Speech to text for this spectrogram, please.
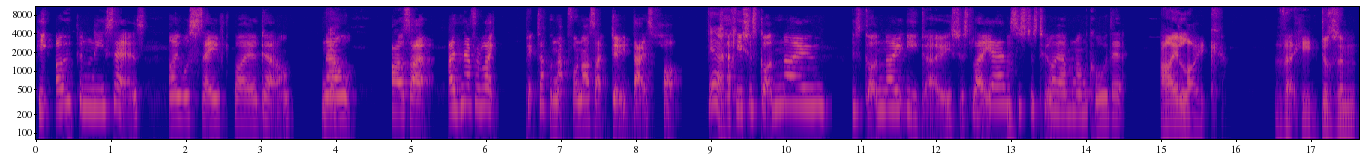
He openly says, I was saved by a girl. Now, I was like, I'd never like picked up on that before. And I was like, dude, that is hot. Yeah. Like he's just got no he's got no ego. He's just like, yeah, this is just who I am and I'm cool with it. I like that he doesn't.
